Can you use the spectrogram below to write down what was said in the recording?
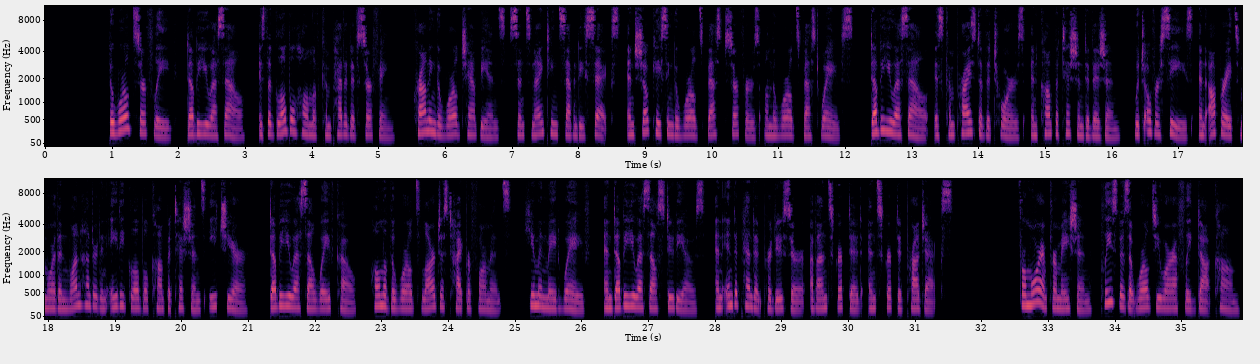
the World Surf League, WSL, is the global home of competitive surfing, crowning the world champions since 1976 and showcasing the world's best surfers on the world's best waves. WSL is comprised of the Tours and Competition Division, which oversees and operates more than 180 global competitions each year. WSL Waveco, home of the world's largest high-performance, human-made wave, and WSL Studios, an independent producer of unscripted and scripted projects. For more information, please visit worldsurfleague.com.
